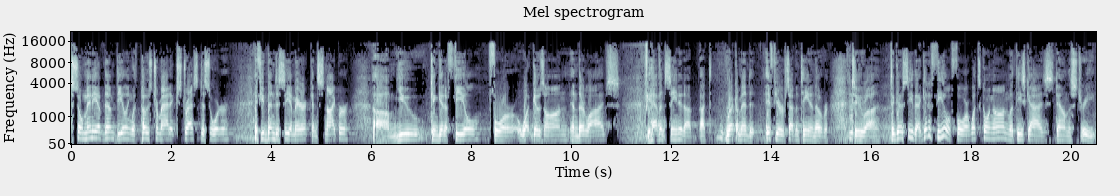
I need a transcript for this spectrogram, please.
So many of them dealing with post traumatic stress disorder. If you've been to see American Sniper, um, you can get a feel for what goes on in their lives. If you haven't seen it, I, I recommend it. If you're 17 and over, to uh, to go see that. Get a feel for what's going on with these guys down the street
